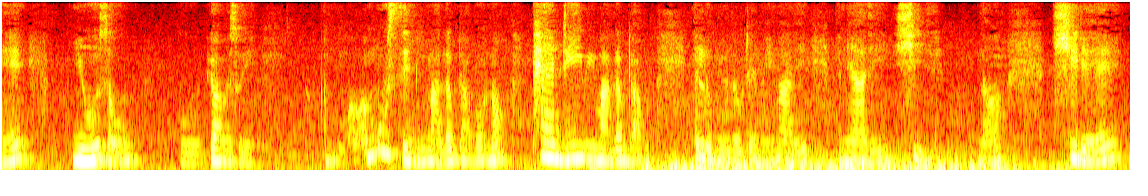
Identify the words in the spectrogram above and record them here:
တဲ့မျိုးစုံဟိုပြောမှဆိုရင်အအမှုစင်ပြီးမှလောက်တာပေါ့နော်ဖန်တီးပြီးမှလောက်တာပေါ့အဲ့လိုမျိုးလောက်တဲ့မိန်းမတွေအများကြီးရှိတယ်နော်ရှိတယ်မ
